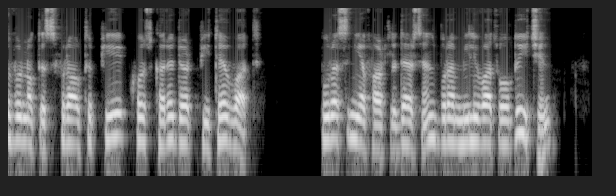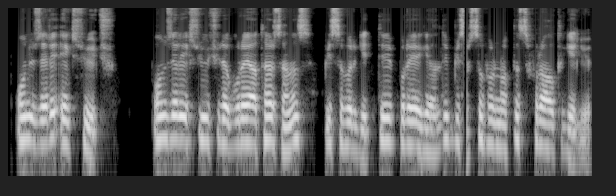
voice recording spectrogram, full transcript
0.06 pi cos kare 4 pi t watt. Burası niye farklı derseniz bura miliwatt olduğu için 10 üzeri eksi 3. 10 üzeri eksi 3'ü de buraya atarsanız bir sıfır gitti. Buraya geldi. Bir 0.06 geliyor.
